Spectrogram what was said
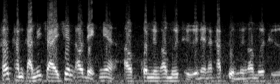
เขาทำการวิจัย เช่นเอาเด็กเนี่ยเอาคนหนึ่งเอามือถือเนี่ยนะครับ กลุ่มหนึ่งเอามือถือ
